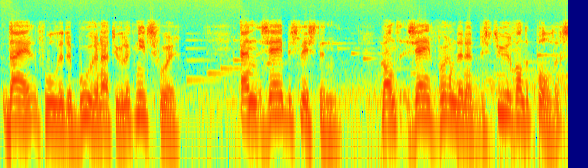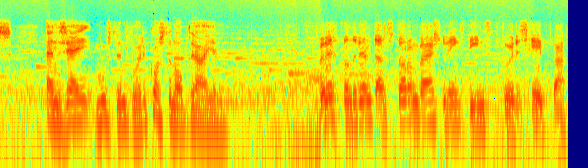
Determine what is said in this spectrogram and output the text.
Daar voelden de boeren natuurlijk niets voor. En zij beslisten want zij vormden het bestuur van de polders en zij moesten voor de kosten opdraaien. Bericht van de wind- en stormwaarschuwingsdienst voor de scheepvaart.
